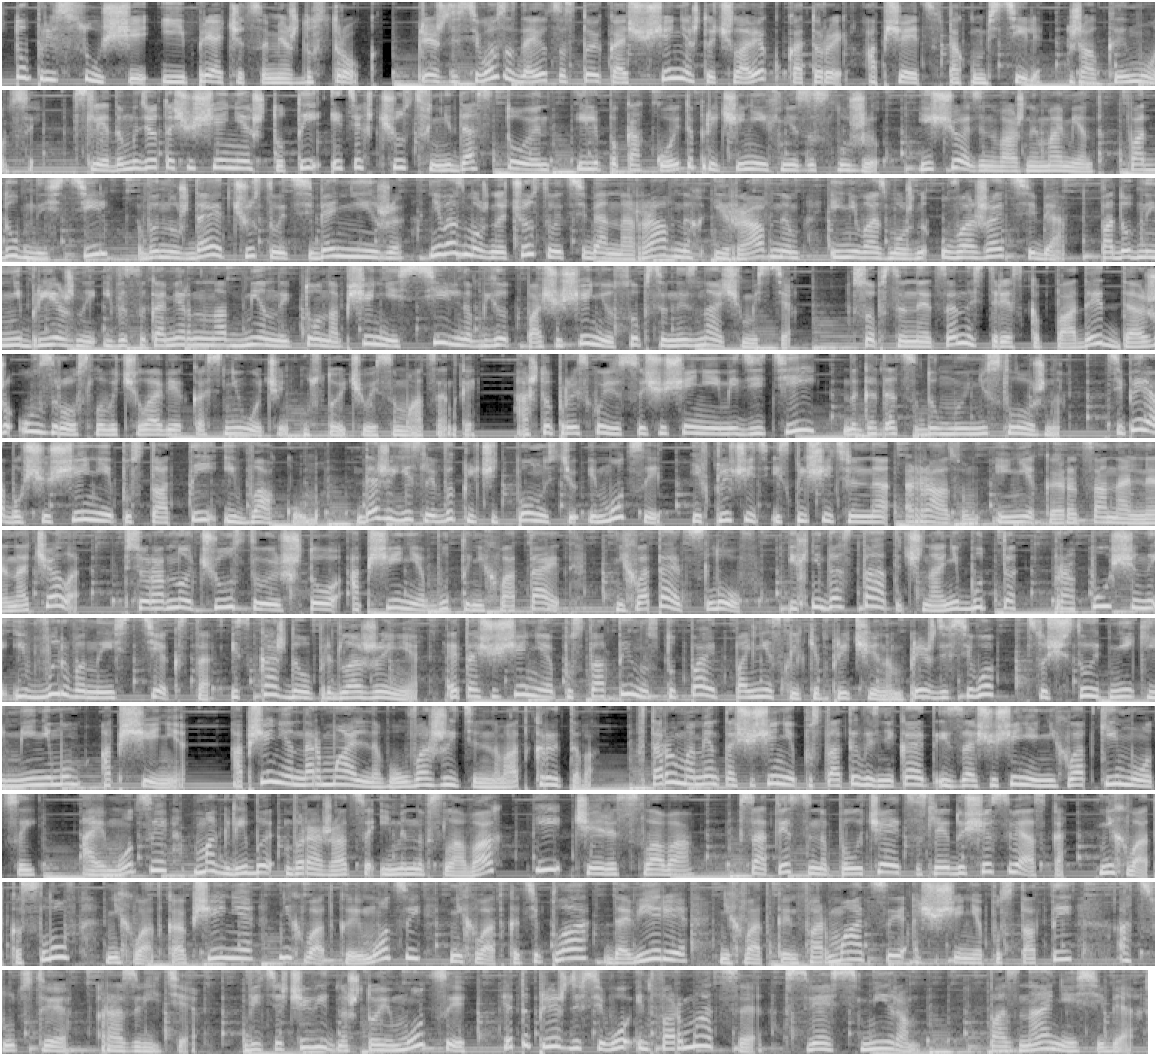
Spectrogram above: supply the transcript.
Что присуще и прячется между строк? Прежде всего создается стойкое ощущение, что человеку, который общается в таком стиле, жалко эмоций. Следом идет ощущение, что ты этих чувств недостоин или по какой-то причине их не заслужил. Еще один важный момент. Подобный стиль вынуждает чувствовать себя ниже. Невозможно чувствовать себя на равных и равным, и невозможно уважать себя. Подобный небрежный и высокомерно надменный тон общения сильно бьет по ощущению собственной значимости. Собственная ценность резко падает даже у взрослого человека с не очень устойчивой самооценкой. А что происходит с ощущениями детей, догадаться, думаю, несложно. Теперь об ощущении пустоты и вакуума. Даже если выключить полностью эмоции и включить исключительно разум и некое рациональное начало, все равно чувствуешь, что общения будто не хватает. Не хватает слов. Их недостаточно, они будто пропущены и вырваны из текста, из каждого предложения. Это ощущение пустоты наступает по нескольким причинам. Прежде всего, существует некий минимум общения. Общение нормального, уважительного, открытого. Второй момент ощущения пустоты возникает из-за ощущения нехватки эмоций, а эмоции могли бы выражаться именно в словах и через слова. Соответственно, получается следующая связка. Нехватка слов, нехватка общения, нехватка эмоций, нехватка тепла, доверия, нехватка информации, ощущение пустоты, отсутствие развития. Ведь очевидно, что эмоции – это прежде всего информация, связь с миром, познание себя –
